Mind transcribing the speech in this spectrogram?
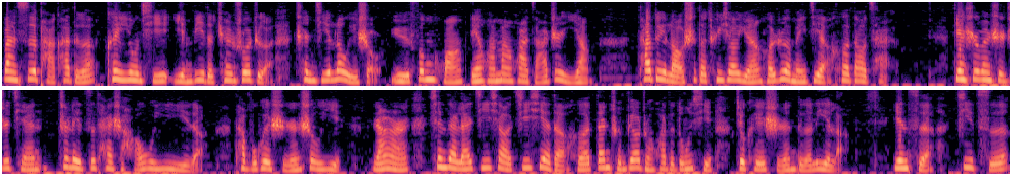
万斯·帕卡德可以用其隐蔽的劝说者趁机露一手，与疯狂连环漫画杂志一样。他对老式的推销员和热媒介喝倒彩。电视问世之前，这类姿态是毫无意义的，它不会使人受益。然而，现在来讥笑机械的和单纯标准化的东西，就可以使人得利了。因此，济慈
